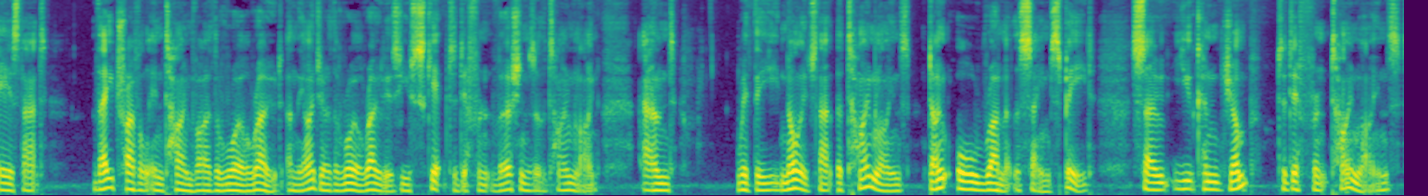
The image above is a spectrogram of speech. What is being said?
is that they travel in time via the Royal Road, and the idea of the Royal Road is you skip to different versions of the timeline, and with the knowledge that the timelines don't all run at the same speed, so you can jump to different timelines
